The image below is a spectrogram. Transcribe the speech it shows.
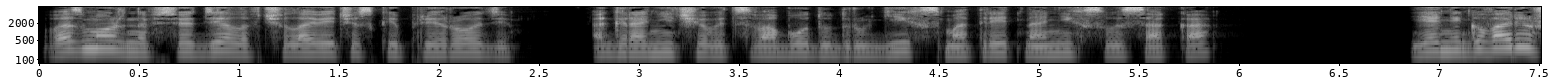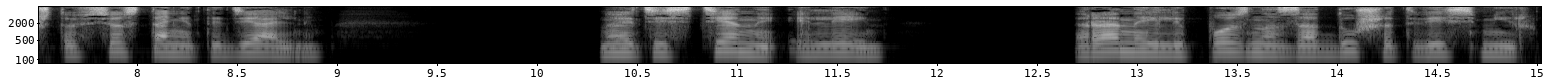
Возможно, все дело в человеческой природе — ограничивать свободу других, смотреть на них свысока — я не говорю, что все станет идеальным. Но эти стены, Элейн, рано или поздно задушат весь мир.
